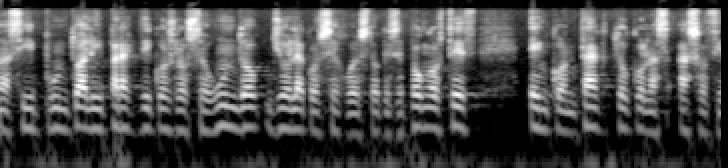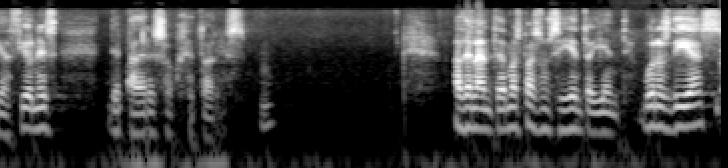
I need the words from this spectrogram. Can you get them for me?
así puntual y práctico es lo segundo, yo le aconsejo esto, que se ponga usted en contacto con las asociaciones de padres objetores. ¿eh? Adelante, damos paso a un siguiente oyente. Buenos días.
